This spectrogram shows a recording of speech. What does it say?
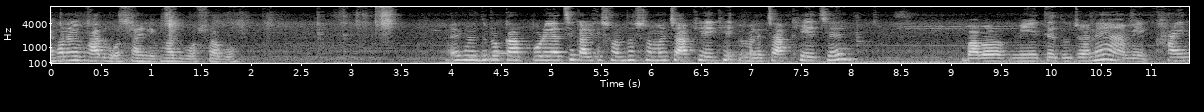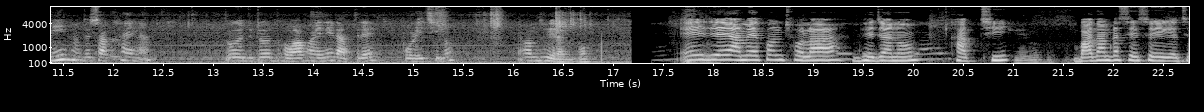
এখন আমি ভাত বসাইনি, ভাত বসাবো। এখানে দুটো কাপ পড়ে আছে, কালকে সন্ধ্যার সময় চা খেয়ে মানে চা খেয়েছে। বাবা, মেয়েতে দুজনে, আমি খাইনি হয়তো চা খাই না। তো ওই দুটো ধোয়া হয়নি, রাত্রে পড়েছিল। এখন ধুয়ে রাখব। এই যে আমি এখন ছোলা ভেজানো খাচ্ছি। বাদামটা শেষ হয়ে গেছে,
